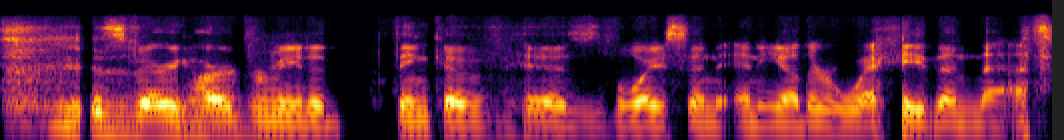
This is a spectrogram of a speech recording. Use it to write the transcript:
it's very hard for me to think of his voice in any other way than that.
